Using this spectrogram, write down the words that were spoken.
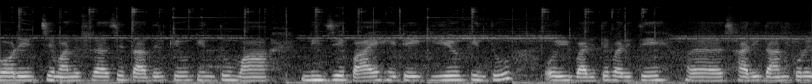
ঘরের যে মানুষরা আছে তাদেরকেও কিন্তু মা নিজে পায়ে হেঁটে গিয়েও কিন্তু ওই বাড়িতে বাড়িতে শাড়ি দান করে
